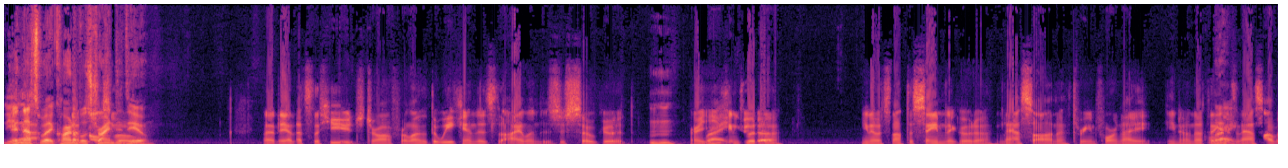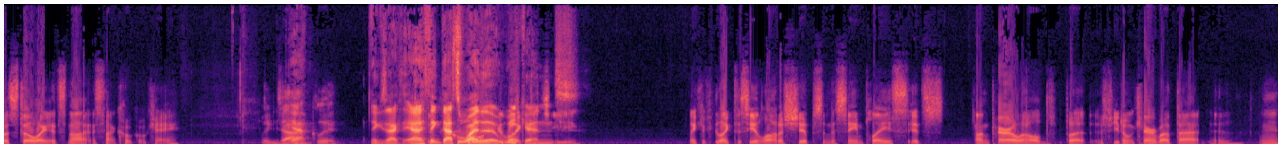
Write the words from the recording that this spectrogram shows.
and that's what Carnival's That's trying to do. That, yeah, that's the huge draw for a lot of the weekend. Is the island is just so good, hmm right? Right. You can go to, you know, it's not the same to go to Nassau on a three and four night. You know, nothing against Right. Nassau, but still, like, it's not it's not Coco Cay. exactly. Exactly. And I think It's that's why cool if the you like to weekends. see- Like, if you like to see a lot of ships in the same place, it's unparalleled. But if you don't care about that, eh, eh.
